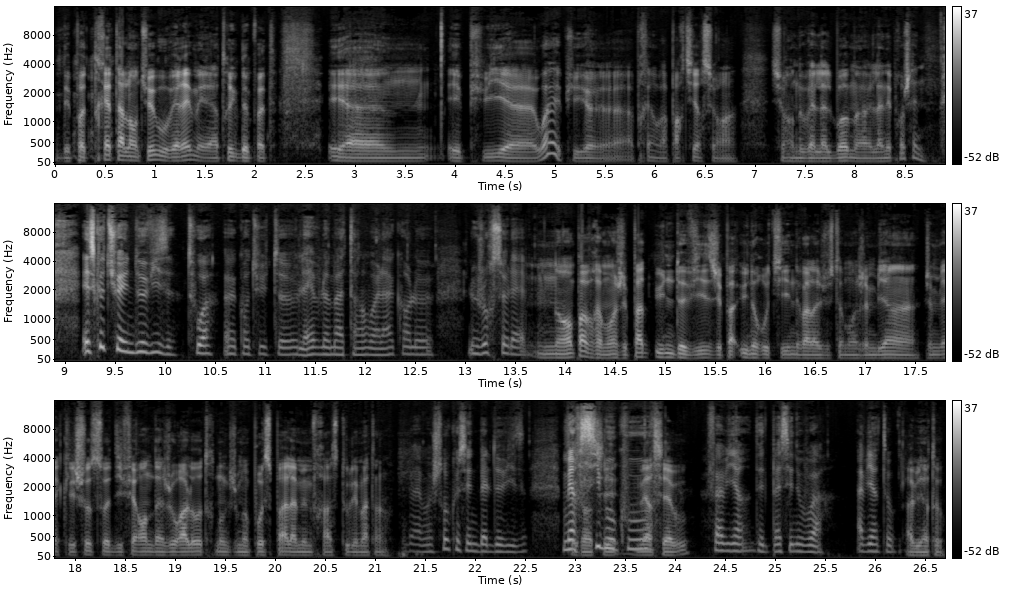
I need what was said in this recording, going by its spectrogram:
des potes très talentueux, vous verrez, mais un truc de potes. Et euh, et puis euh, ouais, et puis euh, après, on va partir sur un sur un nouvel album l'année prochaine. Est-ce que tu as une devise, toi, quand tu te lèves le matin, voilà, quand le le jour se lève? Non, pas vraiment. J'ai pas une devise, j'ai pas une routine. Voilà, justement, j'aime bien j'aime bien que les choses soit différente d'un jour à l'autre, donc je m'impose pas la même phrase tous les matins. Bah, moi, je trouve que c'est une belle devise. Merci beaucoup. Merci à vous. Fabien, d'être passé nous voir. À bientôt. À bientôt.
